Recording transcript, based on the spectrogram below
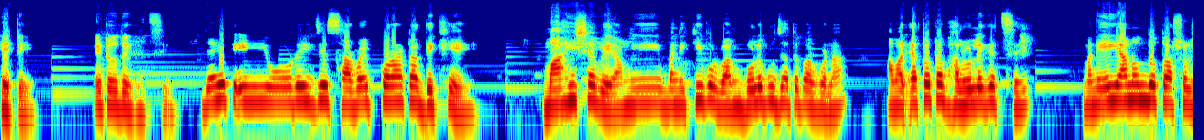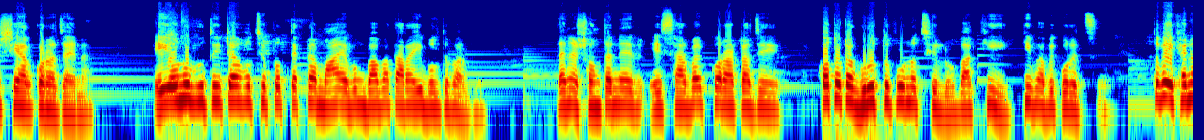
হেঁটে। এটাও দেখেছি। যাই হোক, এই ওর এই যে সার্ভাইভ করাটা দেখে মা হিসেবে আমি মানে কি বলব, আমি বলে বোঝাতে পারব না। আমার এতটা ভালো লেগেছে মানে এই আনন্দ তো আসলে শেয়ার করা যায় না। এই অনুভূতিটা হচ্ছে প্রত্যেকটা মা এবং বাবা তারাই বলতে পারবে। তাই না? সন্তানের এই সার্ভাইভ করাটা যে কতটা গুরুত্বপূর্ণ ছিল বা কি, কীভাবে করেছে? তবে এখানে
